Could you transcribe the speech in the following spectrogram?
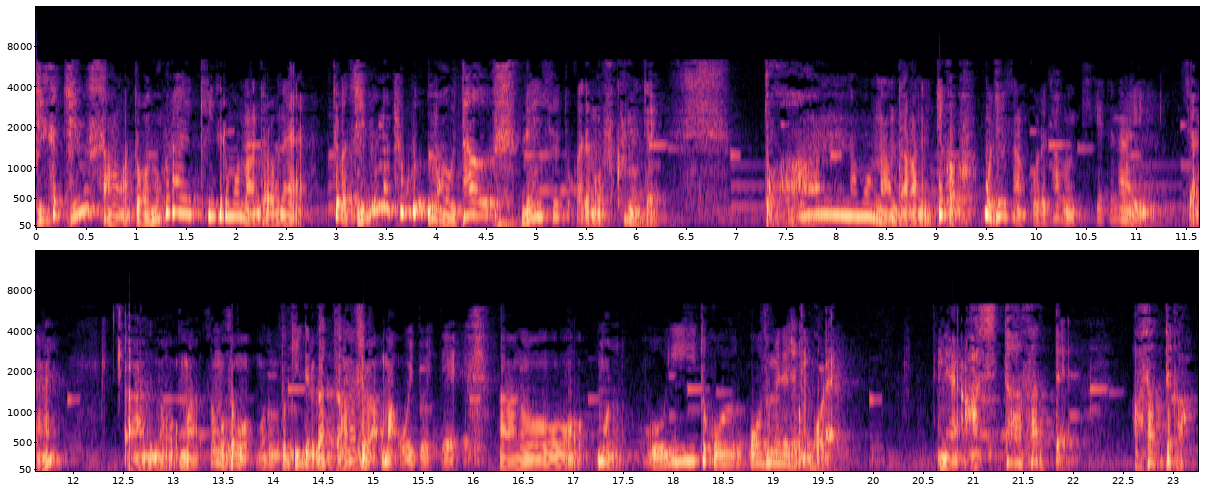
実際13はどのぐらい聴いてるもんなんだろうね。てか自分の曲、まあ歌う練習とかでも含めて、どんなもんなんだろうね。ていうか、もう13これ多分聞けてないじゃない？あの、まあ、そもそも、もともと聞いてるかって話は、まあ、置いといて、あの、もう、いいとこ大詰めでしょ、もうこれ。ね、明日、明後日、明後日か。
